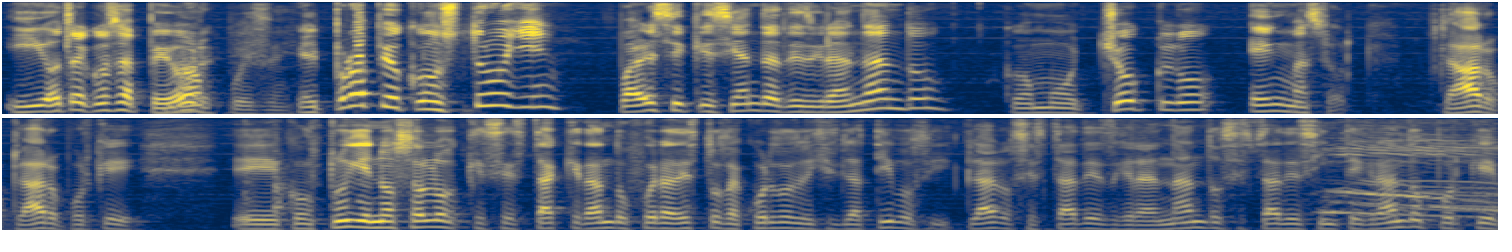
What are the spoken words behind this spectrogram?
Y otra cosa peor, No, pues, eh. el propio construye, parece que se anda desgranando como choclo en mazorca. Claro, claro, porque eh, construye no solo que se está quedando fuera de estos acuerdos legislativos, y claro, se está desgranando, se está desintegrando, porque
